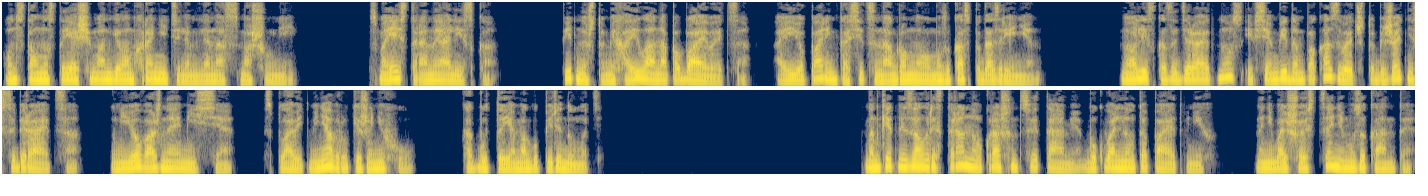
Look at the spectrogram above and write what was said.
Он стал настоящим ангелом-хранителем для нас с Машуней. С моей стороны Алиска. Видно, что Михаила она побаивается, а ее парень косится на огромного мужика с подозрением. Но Алиска задирает нос и всем видом показывает, что бежать не собирается. У нее важная миссия — сплавить меня в руки жениху. Как будто я могу передумать. Банкетный зал ресторана украшен цветами, буквально утопает в них. На небольшой сцене музыканты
